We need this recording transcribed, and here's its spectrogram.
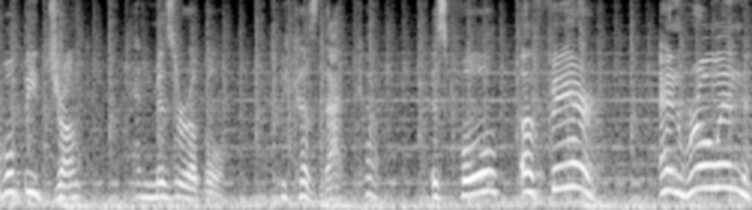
will be drunk and miserable because that cup is full of fear and ruin.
